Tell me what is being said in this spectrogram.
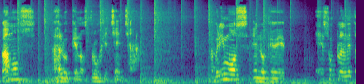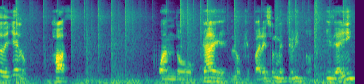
Vamos a lo que nos truje Chencha. Abrimos en lo que es un planeta de hielo, Hoth. Cuando cae lo que parece un meteorito y de ahí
